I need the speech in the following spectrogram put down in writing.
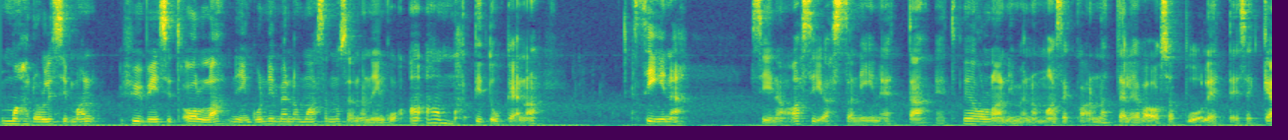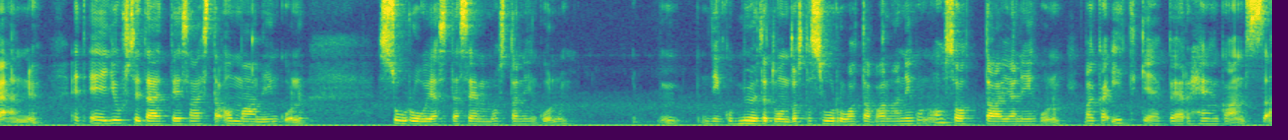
mahdollisimman hyvin sit olla niin kuin nimenomaan semmoisena niin kuin ammattitukena siinä, siinä asiassa niin, että, että me ollaan nimenomaan se kannatteleva osapuoli, ettei se käänny. Et ei just sitä, ettei saa sitä omaa niin kuin, surua ja sitä semmoista niin kuin, niin kuin myötätuntoista surua tavallaan niin kuin osoittaa ja niin kuin vaikka itkee perheen kanssa,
